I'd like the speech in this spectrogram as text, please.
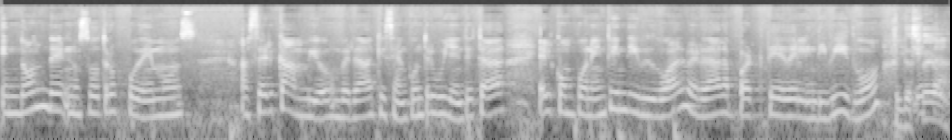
en dónde nosotros podemos hacer cambios, ¿verdad?, que sean contribuyentes. Está el componente individual, ¿verdad?, la parte del individuo. El deseo Está-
